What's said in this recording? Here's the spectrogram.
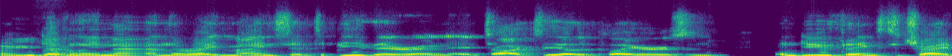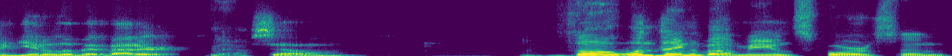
Uh, you're definitely not in the right mindset to be there and, and talk to the other players and and do things to try to get a little bit better. Yeah. So, so one thing about me in sports and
